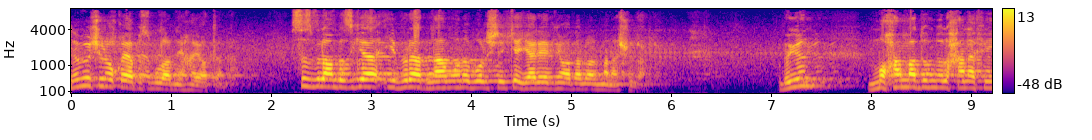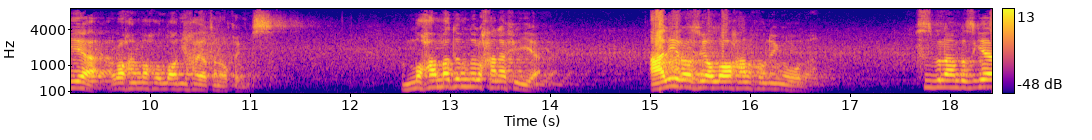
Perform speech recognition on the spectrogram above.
Nima uchun o'qiyapmiz bularning hayotini? Siz bilan bizga ibrat namuna bo'lishlikka yaraydigan odamlar mana shular. Bugun Muhammad ibn al-Hanafiya rahimahullohning hayotini o'qiymiz. Muhammad ibn al-Hanafiya Ali roziyallohu anhuning o'g'li. Siz bilan bizga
